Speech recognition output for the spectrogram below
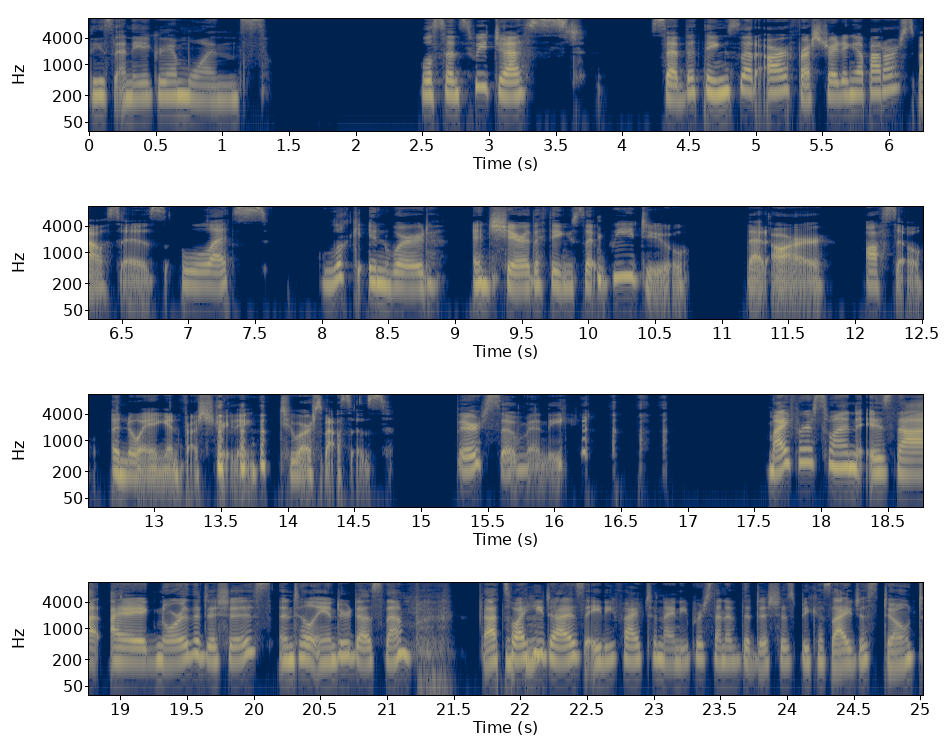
These Enneagram ones. Well, since we just said the things that are frustrating about our spouses, let's look inward and share the things that we do that are also annoying and frustrating to our spouses. There's so many. My first one is that I ignore the dishes until Andrew does them. That's why he does 85 to 90% of the dishes because I just don't.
